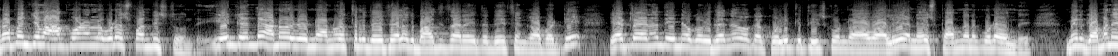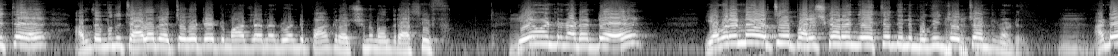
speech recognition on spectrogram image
ప్రపంచం ఆ కోణంలో కూడా స్పందిస్తుంది. ఏంటంటే అణు రెండు అణ్వస్త్ర దేశాలు అది బాధ్యతారహిత దేశం కాబట్టి ఎట్లయినా దీన్ని ఒక విధంగా ఒక కొలిక్కి తీసుకొని రావాలి అనే స్పందన కూడా ఉంది. మీరు గమనిస్తే అంతకుముందు చాలా రెచ్చగొట్టేట్టు మాట్లాడినటువంటి పాక్ రక్షణ మంత్రి ఆసిఫ్ ఏమంటున్నాడంటే ఎవరైనా వచ్చి పరిష్కారం చేస్తే దీన్ని ముగించవచ్చు అంటున్నాడు. అంటే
